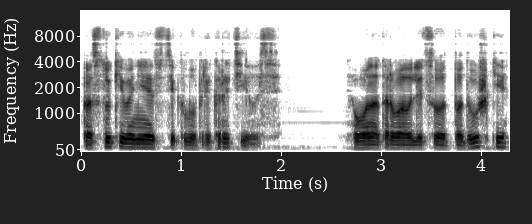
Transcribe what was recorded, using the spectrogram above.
Постукивание в стекло прекратилось. Он оторвал лицо от подушки,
